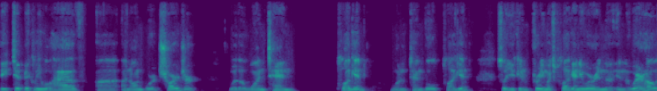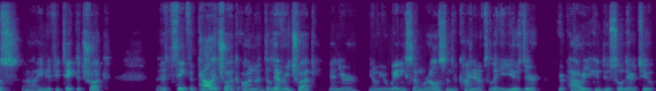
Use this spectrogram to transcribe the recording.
They typically will have uh, an onboard charger with a 110 plug-in, 110 volt plug-in. So you can pretty much plug anywhere in the in the warehouse. Uh, even if you take the truck, uh, take the pallet truck on a delivery truck, and you're you know you're waiting somewhere else, and they're kind enough to let you use their their power, you can do so there too.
